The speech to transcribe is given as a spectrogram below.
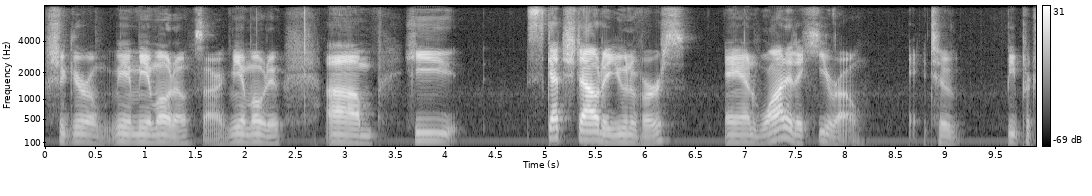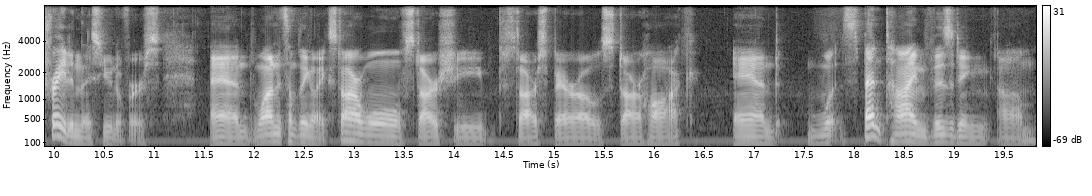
Shigeru Mi- Miyamoto, sorry, Miyamoto, um, he sketched out a universe and wanted a hero to be portrayed in this universe and wanted something like Star Wolf, Star Sheep, Star Sparrow, Star Hawk, and w- spent time visiting um,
